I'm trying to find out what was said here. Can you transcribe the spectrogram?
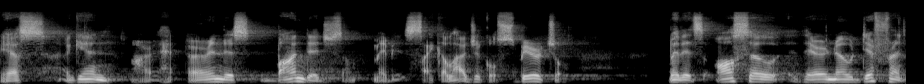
yes, again, are, are in this bondage, some, maybe psychological, spiritual, but it's also, they're no different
